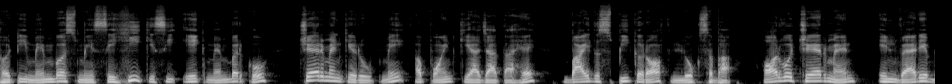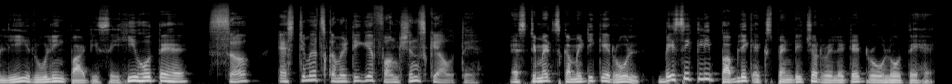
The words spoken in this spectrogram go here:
30 मेंबर्स में से ही किसी एक मेंबर को चेयरमैन के रूप में अपॉइंट किया जाता है by the speaker of Lok Sabha. और वो चेयरमैन इनवेरिएबली रूलिंग पार्टी से ही होते हैं। सर एस्टिमेट्स कमेटी के फ़ंक्शंस क्या होते हैं? एस्टिमेट्स कमेटी के role basically public expenditure related role होते हैं,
